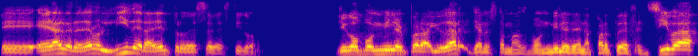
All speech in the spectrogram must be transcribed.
eh, era el verdadero líder adentro de ese vestidor. Llegó Von Miller para ayudar, ya no está más Von Miller en la parte defensiva,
